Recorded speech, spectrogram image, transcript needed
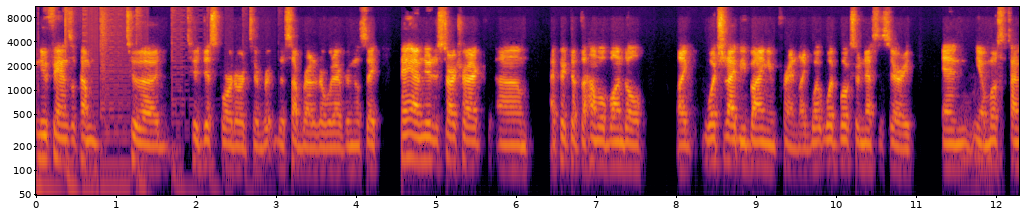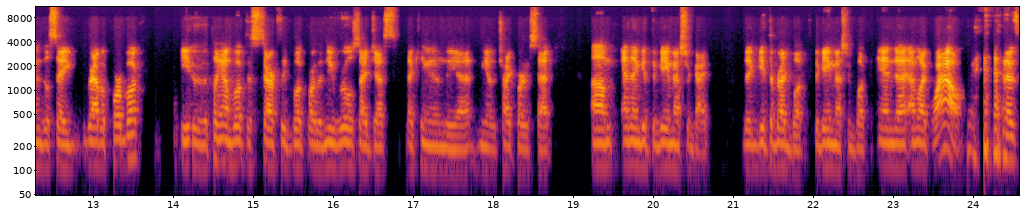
new fans will come to a to Discord or to the subreddit or whatever, and they'll say, "Hey, I'm new to Star Trek. Um, I picked up the Humble Bundle. Like, what should I be buying in print? Like, what what books are necessary?" And you know, most of the time they'll say, "Grab a core book, either the Klingon book, the Starfleet book, or the new Rules Digest that came in the uh, you know the tricorder set, um, and then get the Game Master Guide." Get the red book, the game master book, and uh, I'm like, wow, that's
